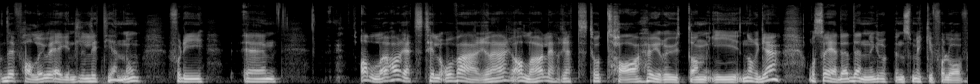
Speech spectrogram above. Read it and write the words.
Det faller jo egentlig litt gjennom, fordi eh, alle har rett til å være der, alle har rett til å ta høyere utdanning i Norge. Og så er det denne gruppen som ikke får lov.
